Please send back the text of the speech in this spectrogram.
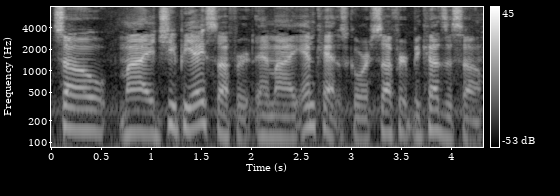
So my GPA suffered and my MCAT score suffered because of so.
